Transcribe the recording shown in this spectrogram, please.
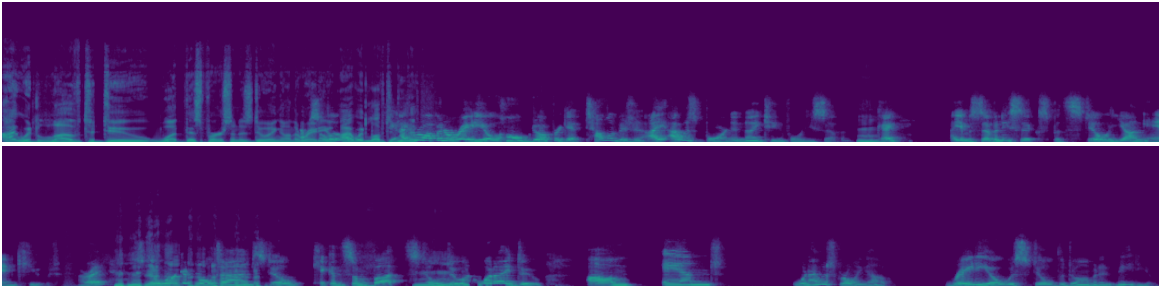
I would love to do what this person is doing on the Absolutely. radio. I would love to See, do I grew up in a radio home. Don't forget television. I, I was born in 1947. Mhm. Okay. I am 76, but still young and cute. All right. Still working full time, still kicking some butt, still Mhm. doing what I do. Um, and when I was growing up, radio was still the dominant medium.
